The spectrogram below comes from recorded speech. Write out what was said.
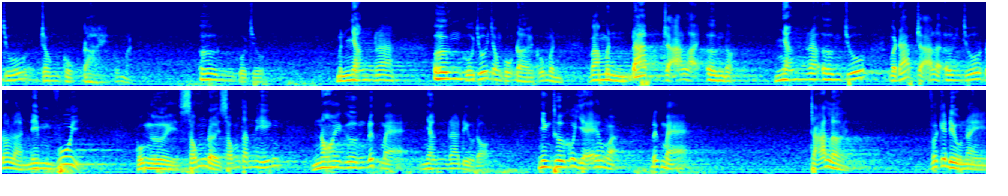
Chúa trong cuộc đời của mình, ơn của Chúa. Mình nhận ra ơn của Chúa trong cuộc đời của mình và mình đáp trả lại ơn đó. Nhận ra ơn Chúa và đáp trả lại ơn Chúa đó là niềm vui của người sống đời sống thánh hiến, noi gương Đức Mẹ nhận ra điều đó. Nhưng thưa có dễ không ạ? Đức Mẹ trả lời với cái điều này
